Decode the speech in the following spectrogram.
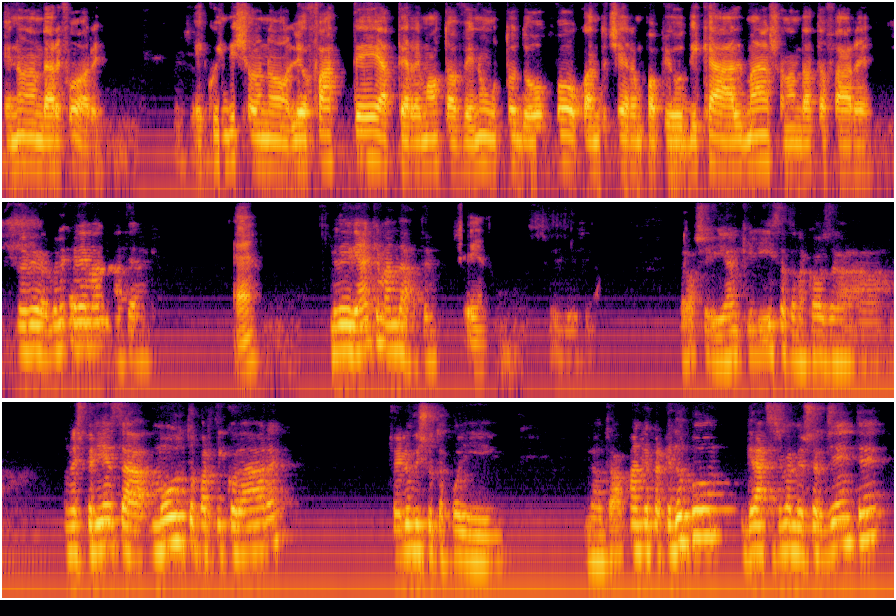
e non andare fuori. E quindi sono, le ho fatte a terremoto avvenuto dopo quando c'era un po' più di calma sono andato a fare è vero, me le, me le mandate anche. Eh? Me le avevi anche mandate? Sì. Sì, sì. Però sì, anche lì è stata una cosa, un'esperienza molto particolare. Cioè l'ho vissuta poi anche perché dopo, grazie sempre al mio sergente,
